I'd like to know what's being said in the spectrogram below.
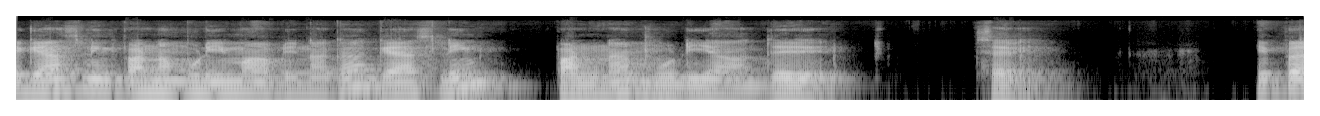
இப்போ கேஸ்லிங் பண்ண முடியுமா அப்படின்னாக்கா கேஸ்லிங் பண்ண முடியாது. சரி. இப்போ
